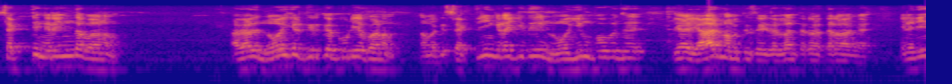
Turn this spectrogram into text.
சக்தி நிறைந்த பானம் அதாவது நோய்கள் தீர்க்கக்கூடிய பானம் நமக்கு சக்தியும் கிடைக்குது நோயும் போகுது. யார் நமக்கு செய்தெல்லாம் தர தருவாங்க? எனவே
